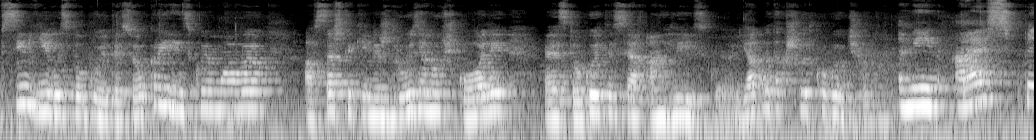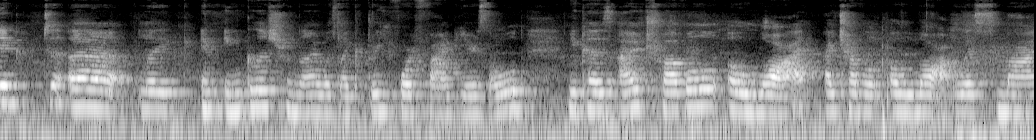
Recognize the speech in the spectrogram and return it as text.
В сім'ї ви спілкуєтеся українською мовою, а все ж таки між друзями в школі е, спілкуєтеся англійською. Як ви так швидко вивчили? I mean, I speak uh, like in English when I was like three, four, five years old because I travel a lot. I travel a lot with my,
